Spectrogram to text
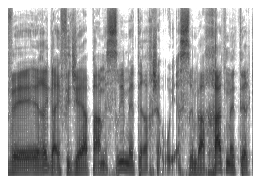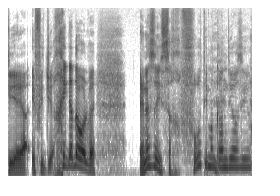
ורגע, FEG היה פעם 20 מטר, עכשיו הוא יהיה 21 מטר, כי יהיה ה-FEG הכי גדול, ואין איזה היסחפות עם הגרנדיוזיות?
